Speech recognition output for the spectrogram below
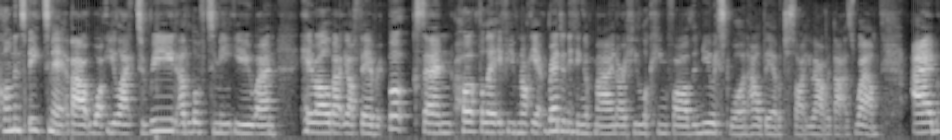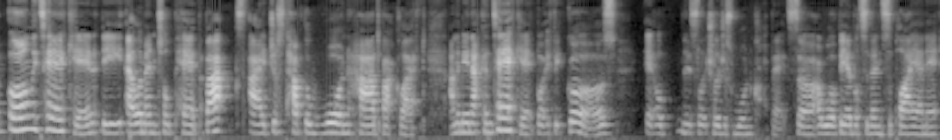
come and speak to me about what you like to read. I'd love to meet you and hear all about your favourite books. And hopefully, if you've not yet read anything of mine or if you're looking for the newest one, I'll be able to sort you out with that as well. I'm only taking the Elemental paperbacks. I just have the one hardback left. And I mean, I can take it, but if it goes, it'll it's literally just one copy so i won't be able to then supply any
